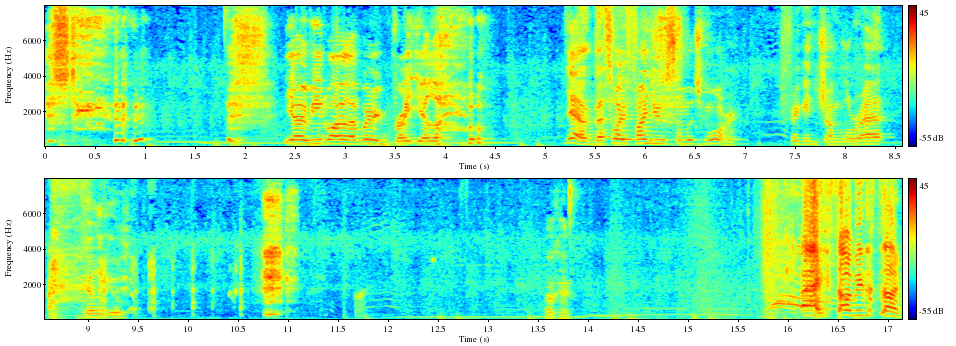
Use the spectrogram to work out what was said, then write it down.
yeah, meanwhile I'm wearing bright yellow. Yeah, that's why I find you so much more. You Friggin' jungle rat. Kill you. okay. ah, he saw me this time!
